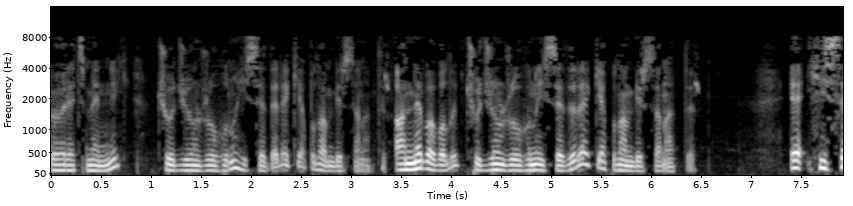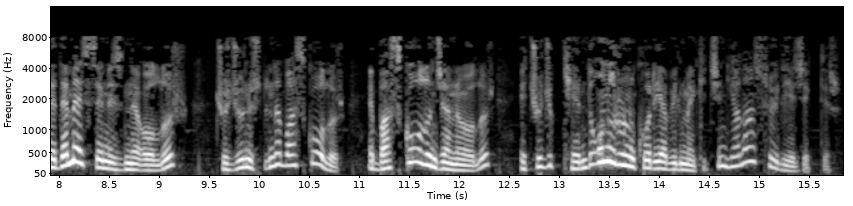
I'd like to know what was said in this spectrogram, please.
öğretmenlik çocuğun ruhunu hissederek yapılan bir sanattır. Anne babalık çocuğun ruhunu hissederek yapılan bir sanattır. E hissedemezseniz ne olur? Çocuğun üstünde baskı olur. E baskı olunca ne olur? E çocuk kendi onurunu koruyabilmek için yalan söyleyecektir.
